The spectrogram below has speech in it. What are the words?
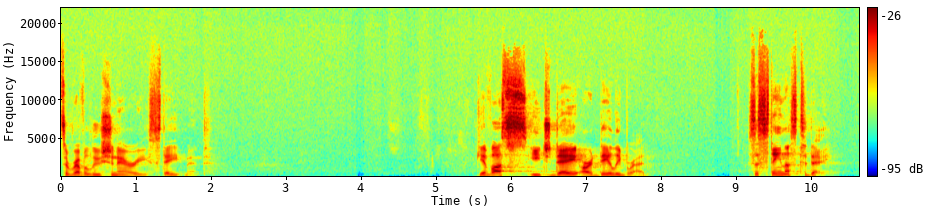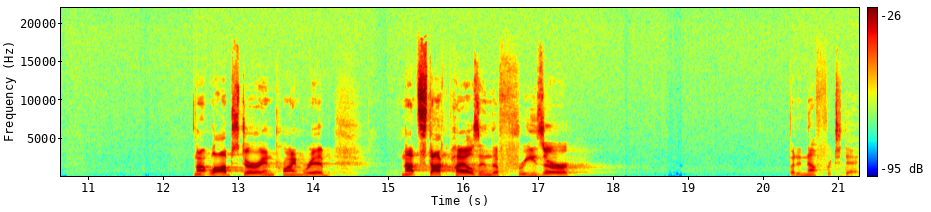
It's a revolutionary statement. Give us each day our daily bread. Sustain us today. Not lobster and prime rib, not stockpiles in the freezer, but enough for today.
